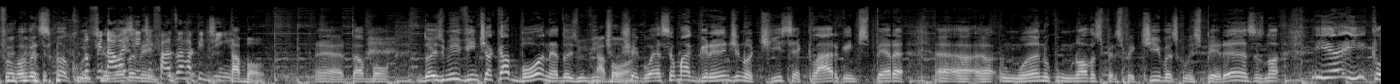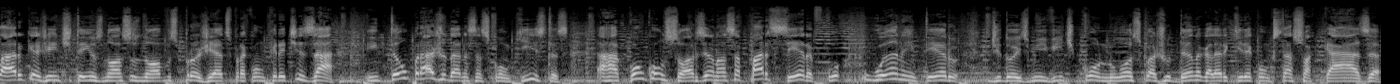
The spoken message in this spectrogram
foi uma versão acústica. No final a gente exatamente. faz a rapidinha. Tá bom. É, tá bom. 2020 acabou, né? 2021 Acabou. chegou. Essa é uma grande notícia. É claro que a gente espera ah, ah, um ano com novas perspectivas, com esperanças. no- E, e claro que a gente tem os nossos novos projetos para concretizar. Então, para ajudar nessas conquistas, a Racon Consórcio é a nossa parceira. Ficou o ano inteiro de 2020 conosco, ajudando a galera que queria conquistar a sua casa,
